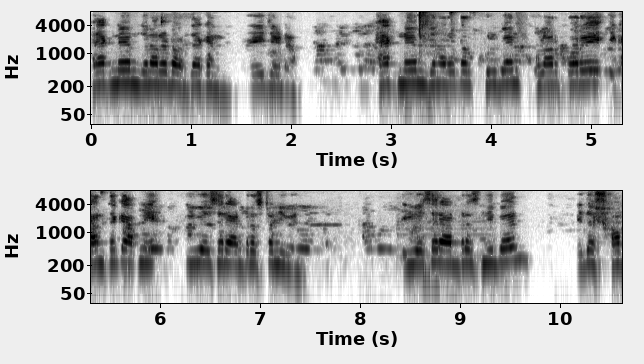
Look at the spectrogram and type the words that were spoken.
ফ্যাক নেম জেনারেটর দেখেন, এই যে এটা। ফ্যাক নেম জেনারেটর খুলবেন, খোলার পরে এখান থেকে আপনি ইউএস এর অ্যাড্রেসটা নেবেন। ইউএস এর অ্যাড্রেস নেবেন, এদের সব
